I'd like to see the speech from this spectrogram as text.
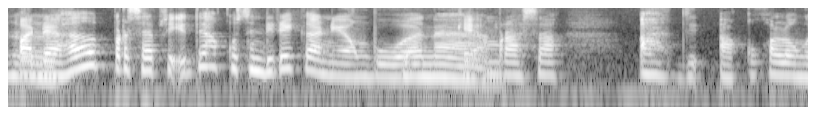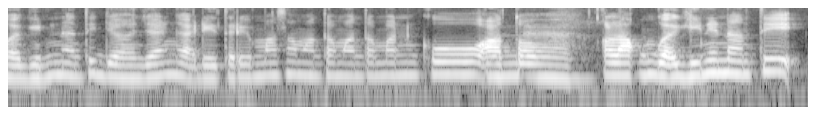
Padahal persepsi itu aku sendiri kan yang buat Benar. kayak merasa ah aku kalau nggak gini nanti jangan-jangan nggak diterima sama teman-temanku atau kalau aku nggak gini nanti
